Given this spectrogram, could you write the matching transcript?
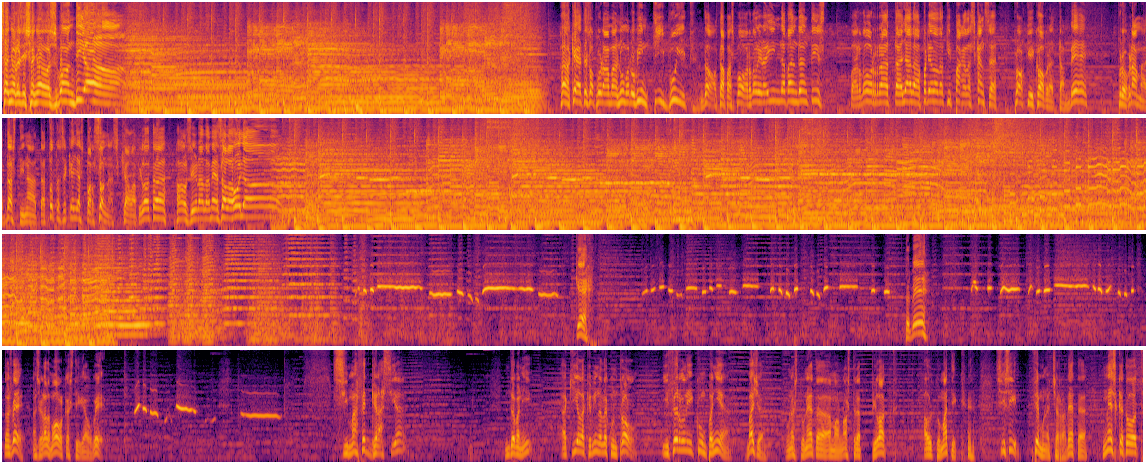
Senyores i senyors, bon dia! Aquest és el programa número 28 del Tap Esport de l'era independentista. Perdó, retallada, període del qui paga descansa, però qui cobra també. Programa destinat a totes aquelles persones que a la pilota els agrada més a la olla. Què? Tot bé? Doncs bé, ens agrada molt que estigueu bé. Si m'ha fet gràcia de venir aquí a la cabina de control i fer-li companyia. Vaja, una estoneta amb el nostre pilot automàtic. Sí, sí, fem una xerradeta, més que tot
